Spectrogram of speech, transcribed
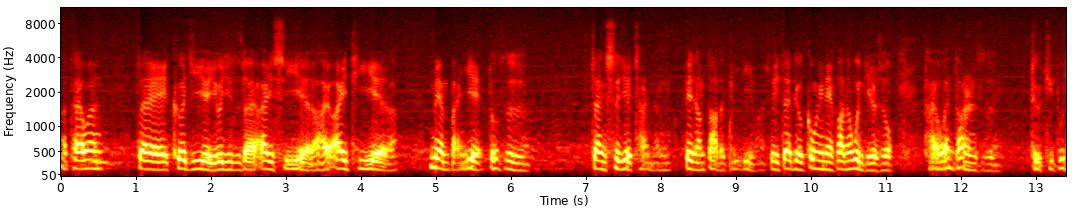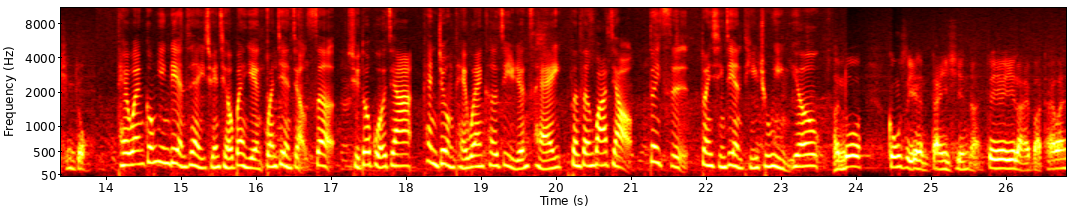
那台湾在科技业，尤其是在 IC 业啦，还有 IT 业啦，面板业都是。占世界产能非常大的比例嘛，所以在这个供应链发生问题的时候，台湾当然是这个举足轻重。台湾供应链在全球扮演关键角色，许多国家看重台湾科技人才，纷纷挖角。对此，段行健提出隐忧。很多公司也很担心呢，这些一来把台湾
